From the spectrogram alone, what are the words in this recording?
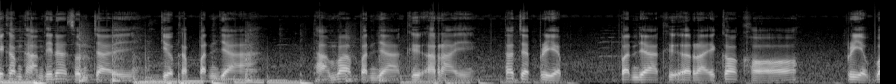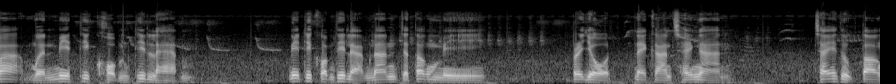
มีคำถามที่น่าสนใจเกี่ยวกับปัญญา ถามว่าปัญญาคืออะไร ถ้าจะเปรียบปัญญาคืออะไรก็ขอเปรียบว่าเหมือนมีดที่คมที่แหลม มีดที่คมที่แหลมนั้นจะต้องมีประโยชน์ในการใช้งาน ใช้ให้ถูกต้อง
